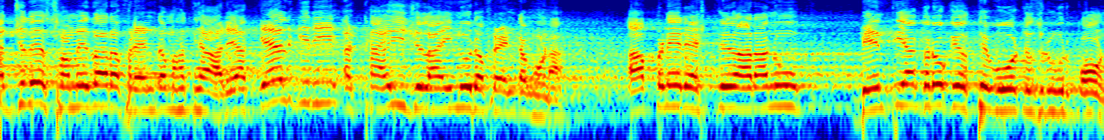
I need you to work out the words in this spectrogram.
ਅੱਜ ਦੇ ਸਮੇਂ ਦਾ ਰੈਫਰੈਂਡਮ ਹਥਿਆਰ ਆ। ਕੈਲਗਰੀ 28 ਜੁਲਾਈ ਨੂੰ ਰੈਫਰੈਂਡਮ ਹੋਣਾ। ਆਪਣੇ ਰਿਸ਼ਤੇਦਾਰਾਂ ਨੂੰ ਬੇਨਤੀਆਂ ਕਰੋ ਕਿ ਉੱਥੇ ਵੋਟ ਜ਼ਰੂਰ ਪਾਉਣ।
